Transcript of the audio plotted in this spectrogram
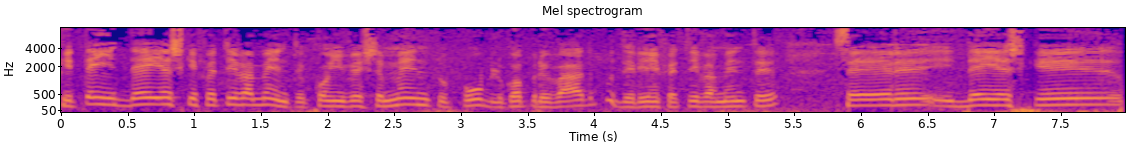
que têm ideias que efetivamente, com investimento público ou privado, poderiam efetivamente ser ideias que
